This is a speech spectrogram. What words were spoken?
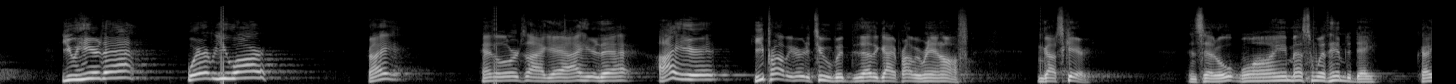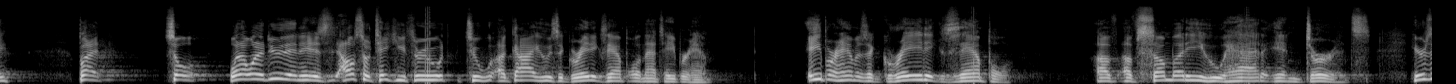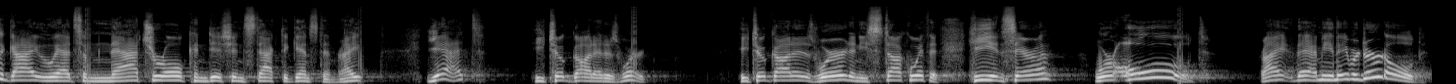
You hear that? Wherever you are? Right? And the Lord's like, yeah, I hear that. I hear it. He probably heard it too, but the other guy probably ran off and got scared and said, oh, well, I ain't messing with him today. Okay? But so what I want to do then is also take you through to a guy who's a great example, and that's Abraham. Abraham is a great example of, of somebody who had endurance. Here's a guy who had some natural conditions stacked against him, right? Yet, he took God at his word. He took God at his word and he stuck with it. He and Sarah were old, right? They, I mean, they were dirt old,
